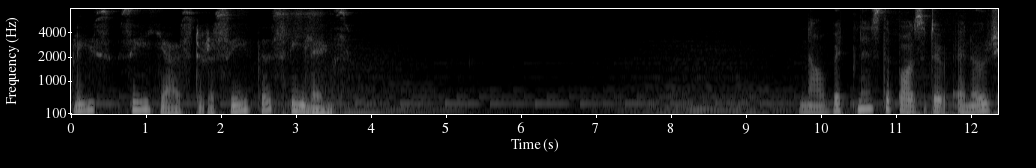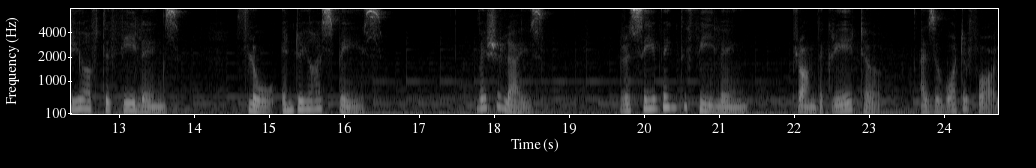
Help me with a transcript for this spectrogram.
please say yes to receive these feelings. Now witness the positive energy of the feelings flow into your space. Visualize receiving the feeling from the Creator as a waterfall.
